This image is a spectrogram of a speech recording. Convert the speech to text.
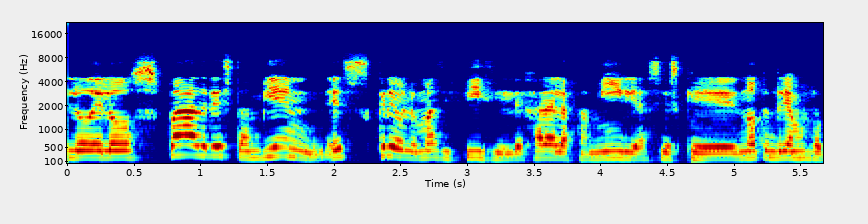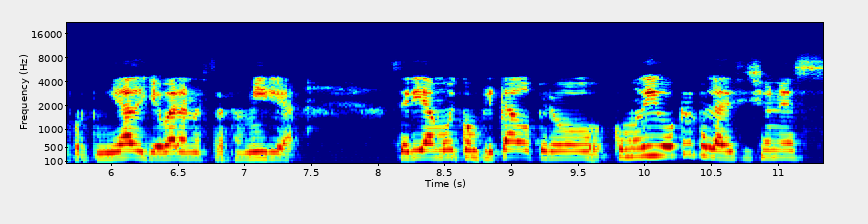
Lo de los padres también es, creo, lo más difícil, dejar a la familia, si es que no tendríamos la oportunidad de llevar a nuestra familia. Sería muy complicado, pero como digo, creo que la decisión es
